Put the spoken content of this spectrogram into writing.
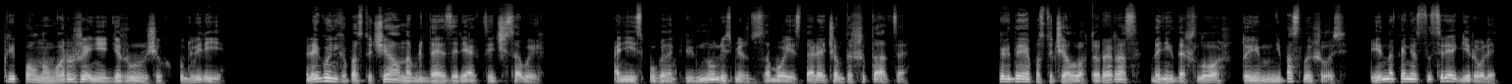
при полном вооружении, дежурящих у двери. Легонько постучал, наблюдая за реакцией часовых. Они испуганно переглянулись между собой и стали о чем то шептаться. Когда я постучал во второй раз, до них дошло, что им не послышалось, и наконец-то среагировали.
